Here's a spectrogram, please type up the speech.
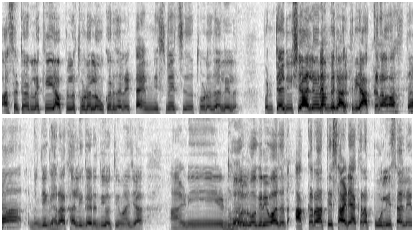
असं ठरलं की आपलं थोडं लवकर झालं. टाइम मिसमॅच थोडं झालेलं. पण त्या दिवशी आल्यावर आम्ही रात्री अकरा वाजता म्हणजे घराखाली गर्दी होती माझ्या. आणि ढोल वगैरे वाजत अकरा ते साडे अकरा पोलीस आले.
